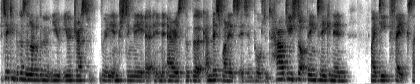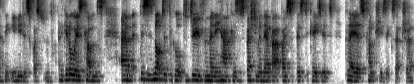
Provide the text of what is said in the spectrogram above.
particularly because a lot of them you you address really interestingly uh, in areas of the book, and this one is is important. How do you stop being taken in by deep fakes? I think you need this question. I think it always comes. Um, this is not difficult to do for many hackers, especially when they're backed by sophisticated players, countries, etc.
